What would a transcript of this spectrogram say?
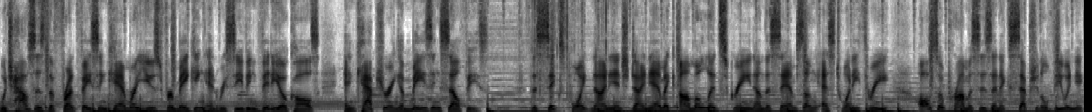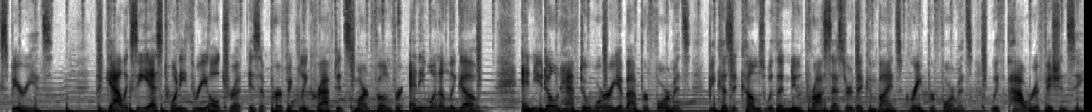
which houses the front-facing camera used for making and receiving video calls and capturing amazing selfies. The 6.9-inch dynamic AMOLED screen on the Samsung S23 also promises an exceptional viewing experience. The Galaxy S23 Ultra is a perfectly crafted smartphone for anyone on the go, and you don't have to worry about performance because it comes with a new processor that combines great performance with power efficiency.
